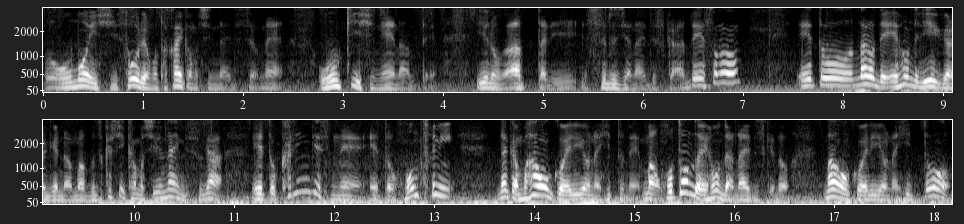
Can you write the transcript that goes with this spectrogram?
重いし送料も高いかもしれないですよね。大きいしねなんていうのがあったりするじゃないですか。でそのえーと、なので絵本で利益を上げるのはま難しいかもしれないんですが、えーと、仮にですね、えーと、本当になんか万を超えるようなヒットね、まあ、ほとんど絵本ではないですけど万を超えるようなヒットを、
